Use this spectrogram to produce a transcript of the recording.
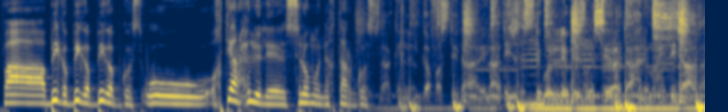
ف big up big up big up جوست واختيار حلو لسلومو انه اختار جوست لكن للقفص تداري لا تجلس تقول لي business سيرة أهلي ما هي تجارة.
